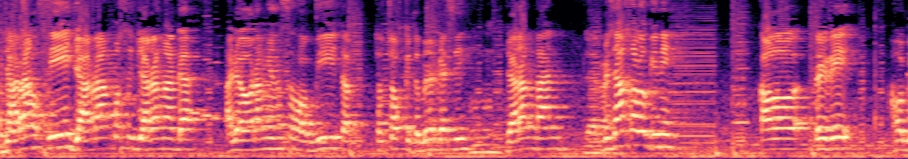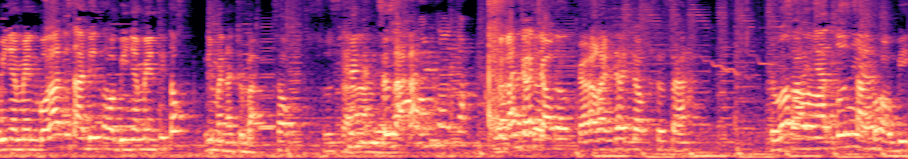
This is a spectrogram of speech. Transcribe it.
jarang sih, jarang maksud jarang ada ada orang yang sehobi cocok gitu bener gak sih? Hmm, Jarang kan? Jarang. Misalnya kalau gini, kalau Riri hobinya main bola terus Adit hobinya main TikTok, gimana coba? Sok. Susah. susah kan? Akan cocok. Gak akan cocok, gak akan cocok, susah. Coba Susah kalau nyatunya. satu hobi.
